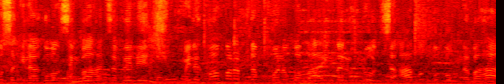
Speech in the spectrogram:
Dito sa ginagawang simbahan sa village, may nagpaparamdam umanong babaeng nalunod sa abot bubong na baha.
